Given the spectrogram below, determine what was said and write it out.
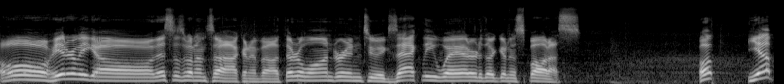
Oh, here we go. This is what I'm talking about. They're wandering to exactly where they're going to spot us. Oh, yep,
